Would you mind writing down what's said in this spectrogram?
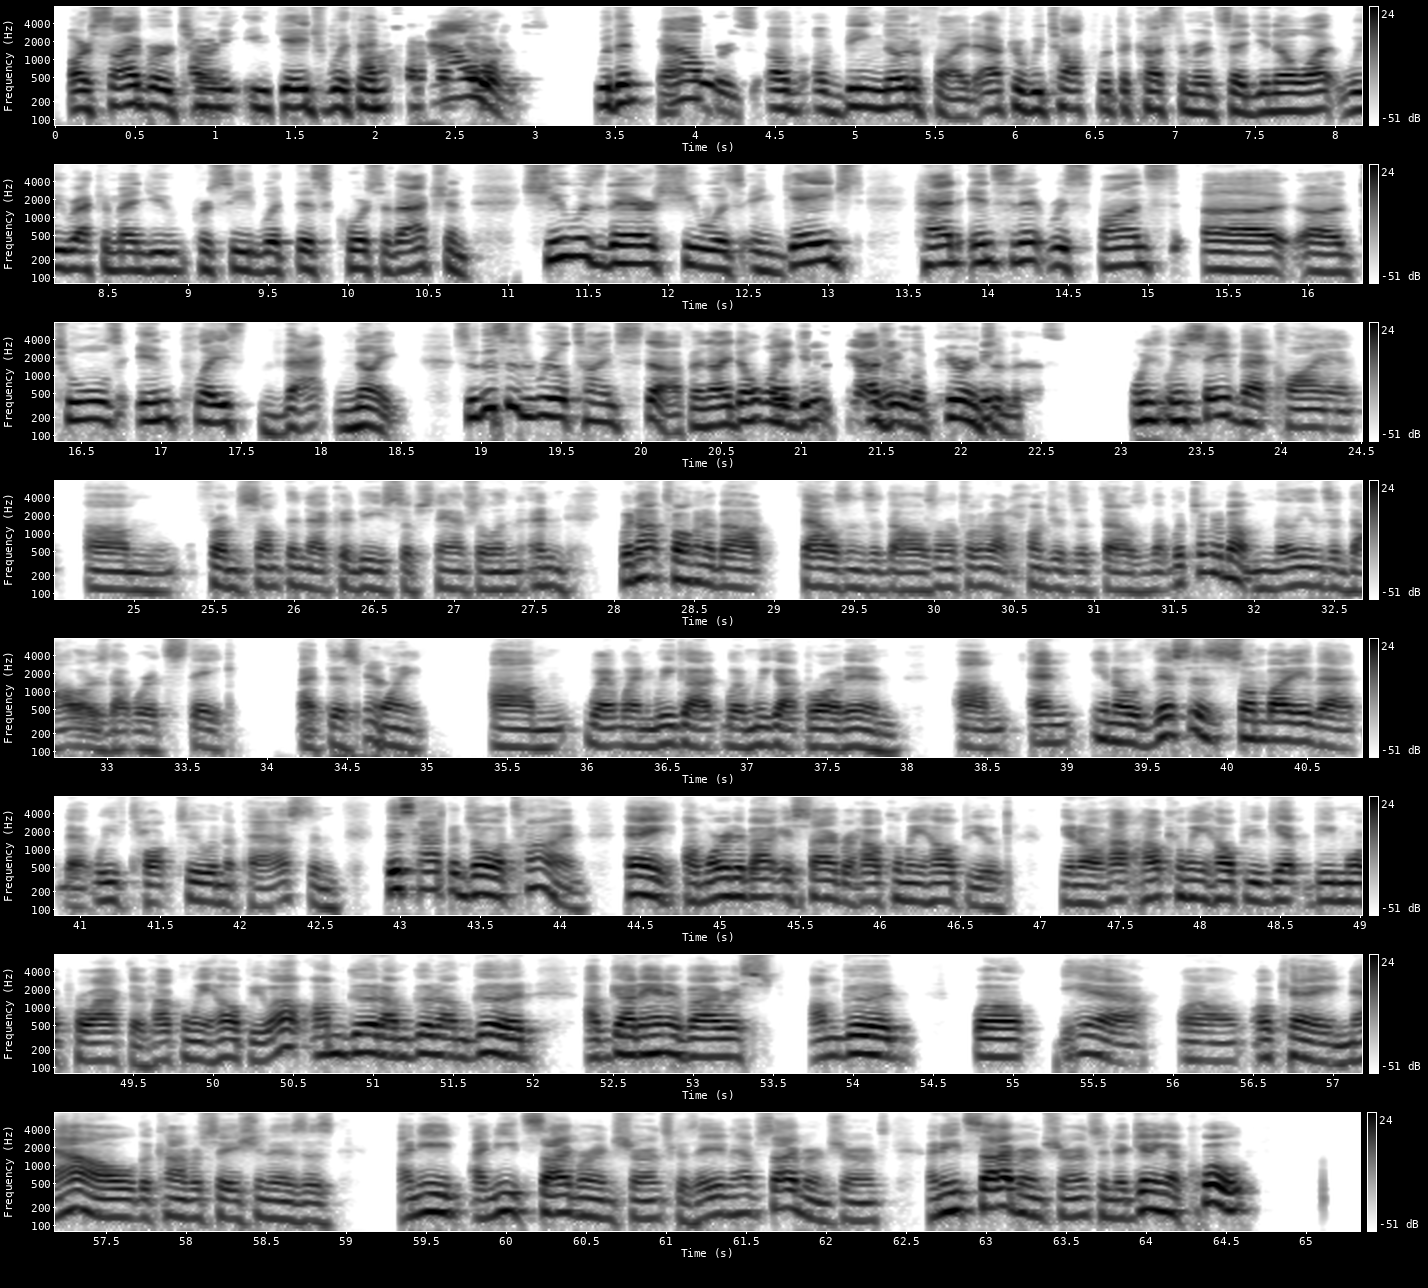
our cyber attorney engaged within hours, within yeah. hours of of being notified after we talked with the customer and said you know what we recommend you proceed with this course of action she was there she was engaged had incident response uh, uh, tools in place that night so this is real time stuff and i don't want to give the casual appearance we, of this we we saved that client um, from something that could be substantial and and we're not talking about thousands of dollars. We're not talking about hundreds of thousands. We're talking about millions of dollars that were at stake at this yeah. point. Um, when when we got when we got brought in. Um, and you know, this is somebody that that we've talked to in the past, and this happens all the time. Hey, I'm worried about your cyber. How can we help you? You know, how, how can we help you get be more proactive? How can we help you? Oh, I'm good, I'm good, I'm good. I've got antivirus, I'm good. Well, yeah, well, okay. Now the conversation is is I need I need cyber insurance because they didn't have cyber insurance. I need cyber insurance, and they're getting a quote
